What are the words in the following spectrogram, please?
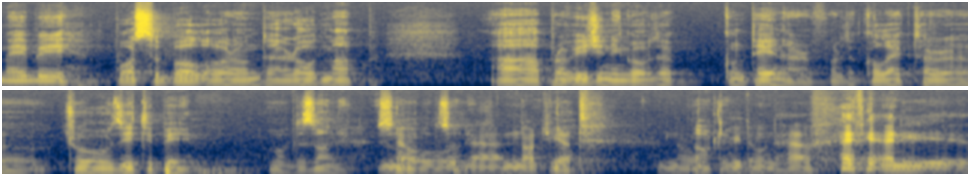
maybe possible or on the roadmap uh, provisioning of the container for the collector uh, through ZTP of the Sonic? no, Sonic. uh, not No. yet. No, Okay. we don't have any, any uh,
